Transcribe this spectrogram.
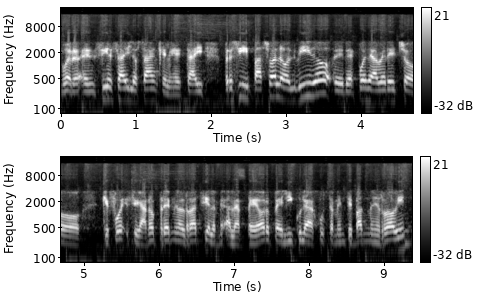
Bueno, en CSI Los Ángeles está ahí. Pero sí, pasó al olvido eh, después de haber hecho, que fue se ganó premio el Razzie a la, a la peor película, justamente Batman y Robin,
